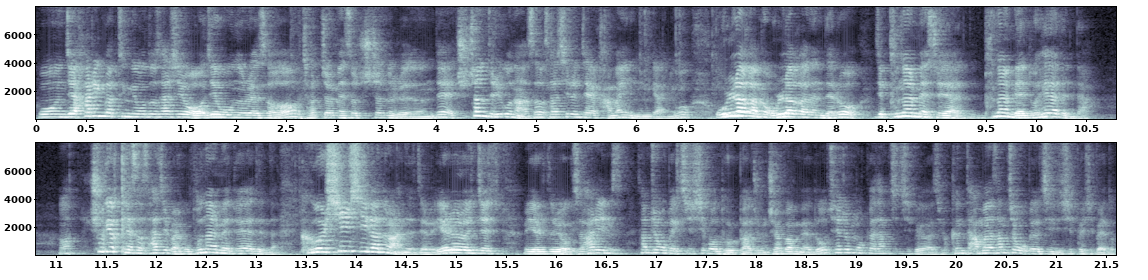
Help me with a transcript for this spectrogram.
뭐 이제 할인 같은 경우도 사실 어제 오늘 해서 저점에서 추천드렸는데 추천드리고 나서 사실은 제가 가만히 있는 게 아니고 올라가면 올라가는 대로 이제 분할 매수해야 분할 매도해야 된다. 어, 추격해서 사지 말고 분할 매도해야 된다. 그걸 실시간으로 안 해줘요. 예를 들어 이제 예를 들어 여기서 할인 3,570원 돌파 중 절반 매도, 최종 목표 3,700원 가지고 그 다만 3,520원씩 매도.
